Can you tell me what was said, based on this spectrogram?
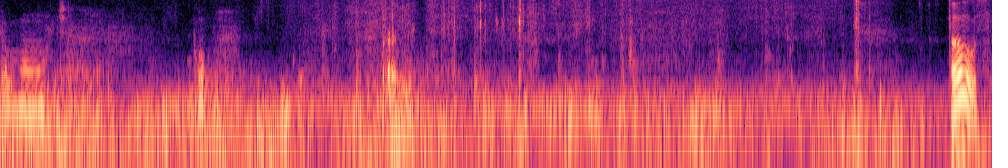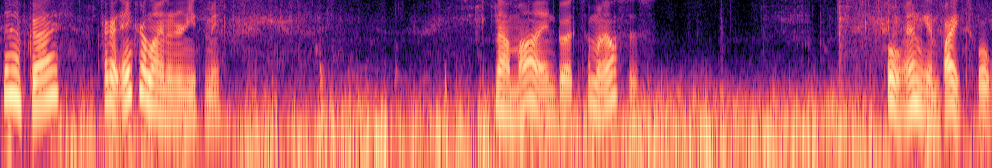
One more time. Oh. Perfect. Snap, guys. I got anchor line underneath me. Not mine, but someone else's. Oh, and I'm getting bites. Whoa.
